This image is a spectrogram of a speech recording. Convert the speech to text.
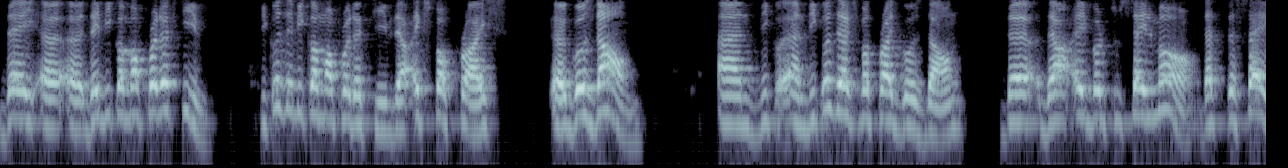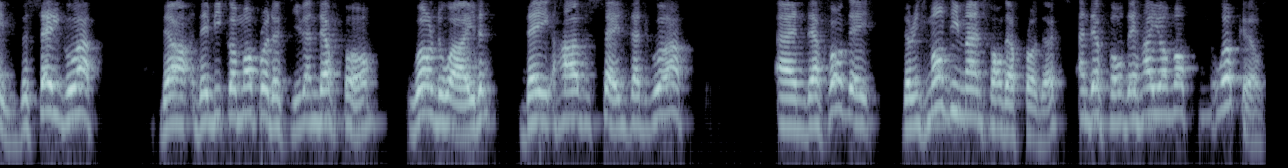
they, uh, uh, they become more productive. Because they become more productive, their export price goes down. And, beca- and because their export price goes down, they, they are able to sell more. That's the sales. The sales go up. They, are, they become more productive, and therefore, worldwide, they have sales that go up. And therefore, they, there is more demand for their products, and therefore, they hire more workers.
